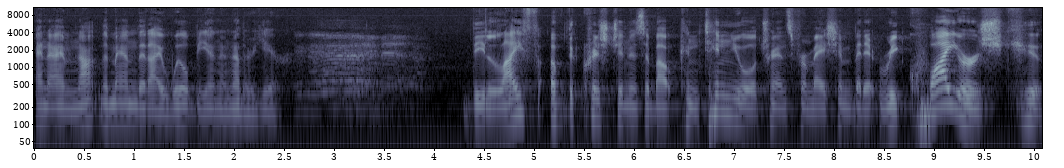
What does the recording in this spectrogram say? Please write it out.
and I am not the man that I will be in another year. The life of the Christian is about continual transformation, but it requires you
